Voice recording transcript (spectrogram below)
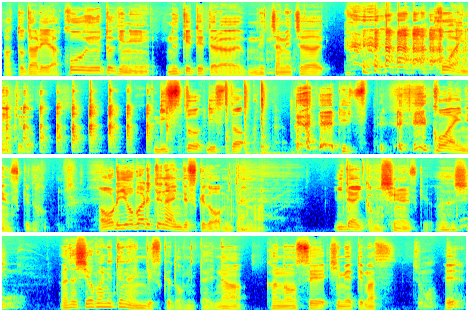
あと誰や？こういう時に抜けてたらめちゃめちゃ 怖いねんけど。リスト、リスト。リスト。怖いねんすけど。あ俺呼ばれてないんですけど、みたいな。いないかもしれないですけど。私、私呼ばれてないんですけど、みたいな可能性秘めてます。ちょっと待ってえ？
